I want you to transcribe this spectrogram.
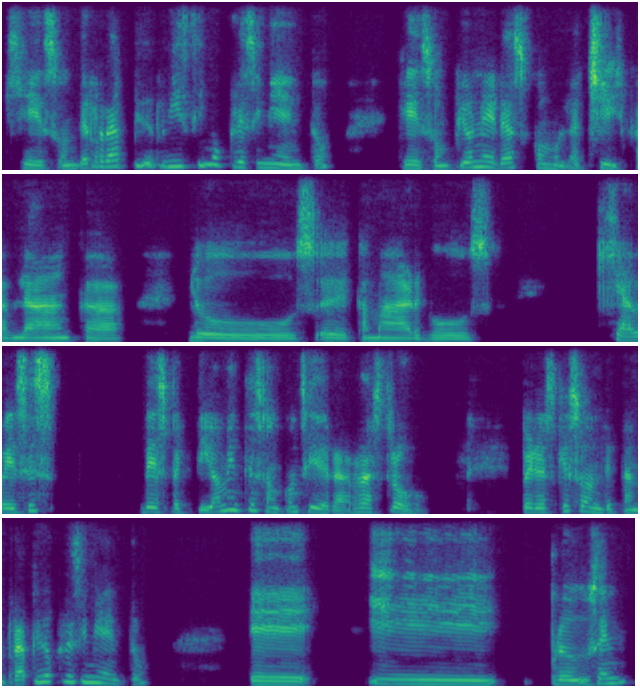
que son de rapidísimo crecimiento, que son pioneras como la chilca blanca, los camargos, que a veces despectivamente son consideradas rastrojo, pero es que son de tan rápido crecimiento eh, y producen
